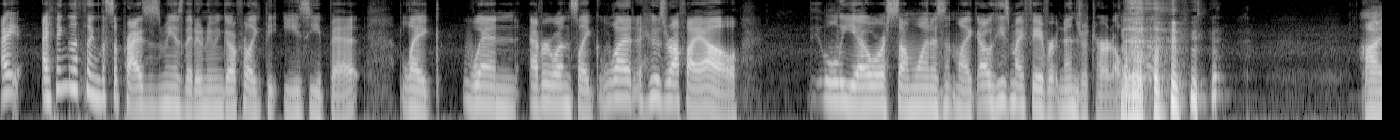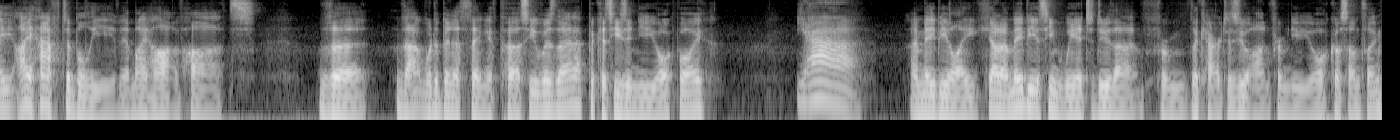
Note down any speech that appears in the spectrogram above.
I I think the thing that surprises me is they don't even go for like the easy bit. Like when everyone's like, "What? Who's Raphael?" Leo or someone isn't like, "Oh, he's my favorite Ninja Turtle." I I have to believe in my heart of hearts that that would have been a thing if Percy was there because he's a New York boy. yeah. And maybe like I don't know, maybe it seemed weird to do that from the characters who aren't from New York or something.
